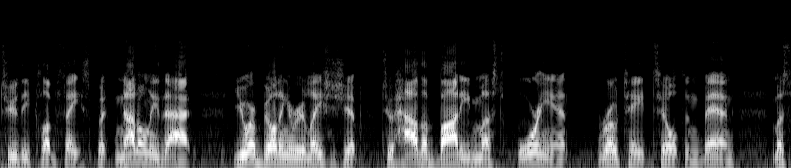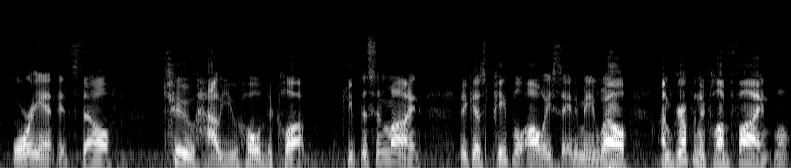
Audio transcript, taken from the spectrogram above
to the club face. But not only that, you are building a relationship to how the body must orient, rotate, tilt, and bend, must orient itself to how you hold the club. Keep this in mind because people always say to me, well, I'm gripping the club fine. Well,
